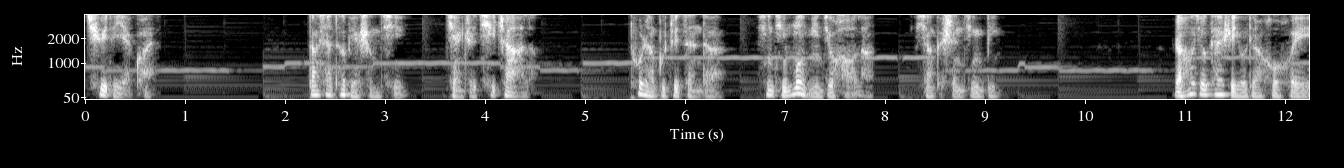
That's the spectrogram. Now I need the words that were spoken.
去的也快。当下特别生气，简直气炸了，突然不知怎的，心情莫名就好了，像个神经病。然后就开始有点后悔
